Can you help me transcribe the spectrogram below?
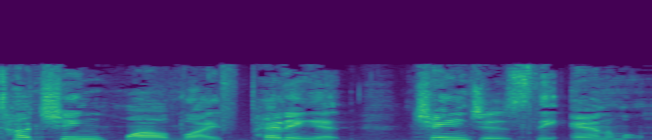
touching wildlife, petting it, changes the animal.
